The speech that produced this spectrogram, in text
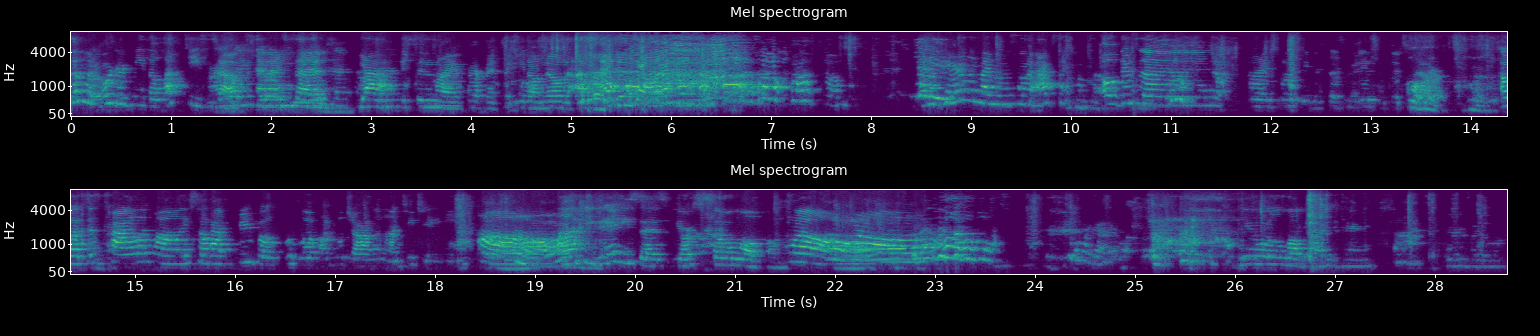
someone ordered me the lefty stuff. And I said, yeah, it's in my apartment, but you don't know that. I didn't tell her. And apparently my Minnesota accent comes out. Oh, there's a, no, I just want to see if it says who it is. if Oh, no. Oh, it says Kyle and Molly, so happy for you both with love, Uncle John and Auntie Jamie. Aw, Auntie Jamie says, you're so welcome. Oh. Oh my God, I love You will love Auntie Jamie. Everybody loves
